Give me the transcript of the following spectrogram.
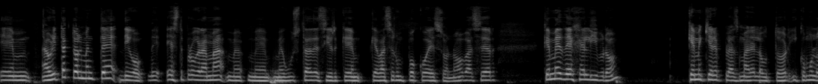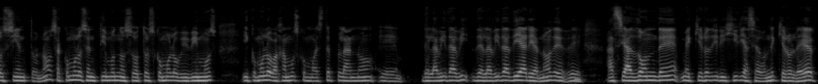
Eh, ahorita actualmente, digo, este programa me, me, me gusta decir que, que va a ser un poco eso, ¿no? Va a ser que me deja el libro, qué me quiere plasmar el autor y cómo lo siento, ¿no? O sea, cómo lo sentimos nosotros, cómo lo vivimos y cómo lo bajamos como a este plano eh, de la vida de la vida diaria, ¿no? De, hacia dónde me quiero dirigir y hacia dónde quiero leer.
